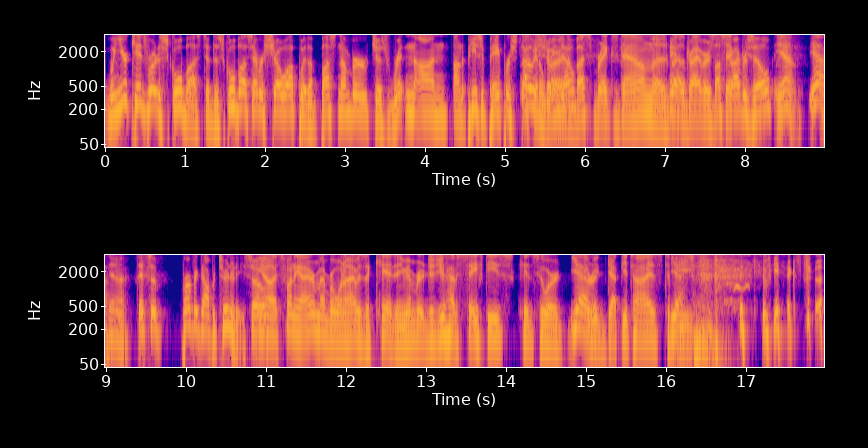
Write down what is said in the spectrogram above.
when your kids rode a school bus, did the school bus ever show up with a bus number just written on on a piece of paper stuck Oh, in a sure. window? The bus breaks down. The Yeah, bus driver's bus sick. driver's ill. Yeah. Yeah, Yeah. It's a perfect opportunity. So You know, it's funny. I remember when I was a kid, and you remember, did you have safeties, kids who were Yeah, sort we- of deputized to Yes. be to be extra?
